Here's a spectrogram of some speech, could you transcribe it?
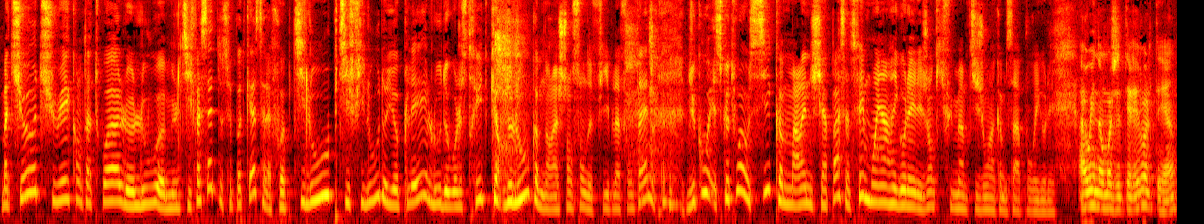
Mathieu, tu es quant à toi le loup euh, multifacette de ce podcast, à la fois petit loup, petit filou de Yoplait, loup de Wall Street, cœur de loup, comme dans la chanson de Philippe Lafontaine. Du coup, est-ce que toi aussi, comme Marlène Schiappa, ça te fait moyen rigoler, les gens qui fument un petit joint comme ça pour rigoler? Ah oui, non, moi j'étais révolté, hein,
